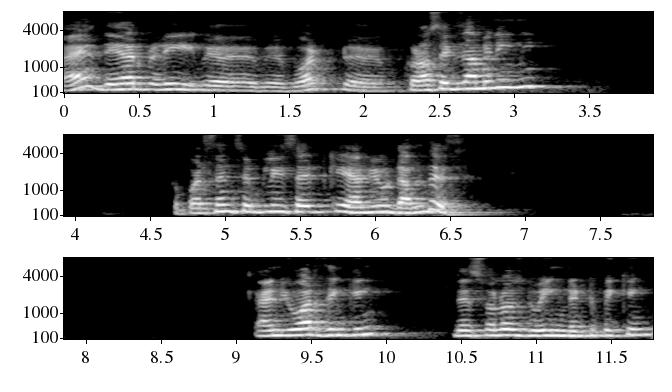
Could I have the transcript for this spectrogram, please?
हैं they are pretty uh, what uh, cross examining me the person simply said कि have you done this and you are thinking this fellow is doing nitpicking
